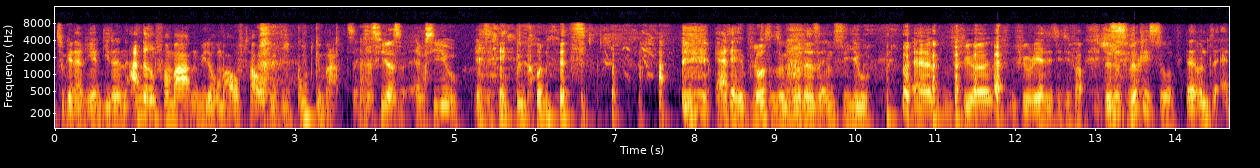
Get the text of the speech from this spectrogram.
zu generieren, die dann in anderen Formaten wiederum auftauchen, die gut gemacht sind. Das ist wie das MCU. Im Grunde RTL Plus ist im Grunde das MCU äh, für, für Reality TV. Das ist wirklich so. Und äh,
